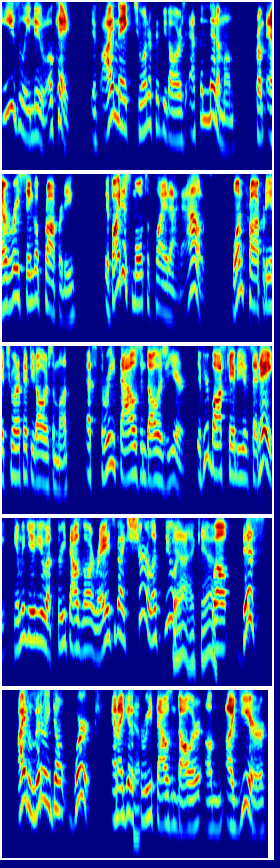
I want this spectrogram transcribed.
easily knew, okay, if I make $250 at the minimum from every single property, if I just multiply that out, one property at $250 a month, that's $3,000 a year. If your boss came to you and said, Hey, can we give you a $3,000 raise? You'd be like, Sure, let's do it. Yeah, yeah. Well, this, I literally don't work and I get a yep. $3,000 um, a year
